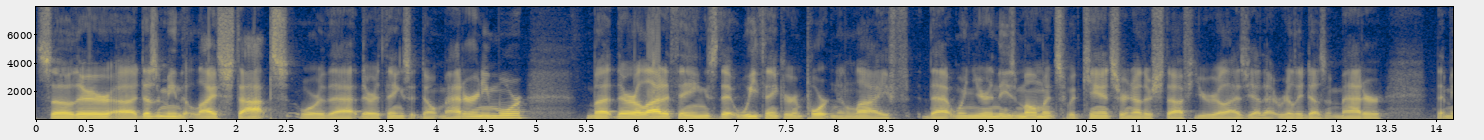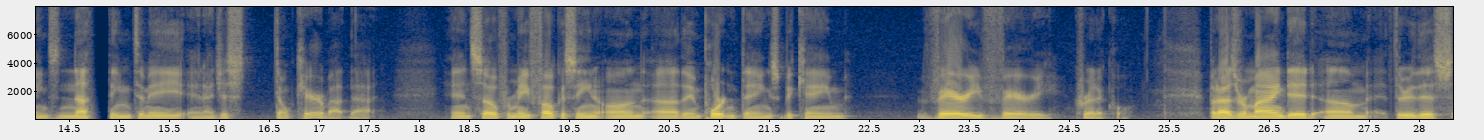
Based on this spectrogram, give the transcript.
So there uh, doesn't mean that life stops or that there are things that don't matter anymore, but there are a lot of things that we think are important in life that when you're in these moments with cancer and other stuff, you realize, yeah, that really doesn't matter. That means nothing to me, and I just don't care about that. And so for me, focusing on uh, the important things became very, very critical. But I was reminded um, through this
